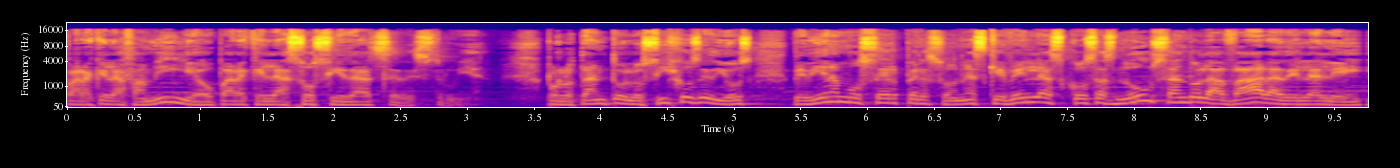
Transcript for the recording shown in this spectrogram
para que la familia o para que la sociedad se destruyan. Por lo tanto, los hijos de Dios debiéramos ser personas que ven las cosas no usando la vara de la ley,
